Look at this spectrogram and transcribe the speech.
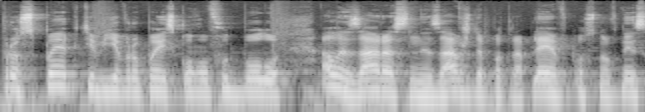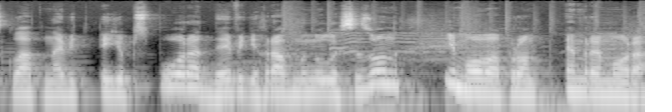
проспектів європейського футболу, але зараз не завжди потрапляє в основний склад навіть Еюбспора, де відіграв минулий сезон, і мова про Емре Мора.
